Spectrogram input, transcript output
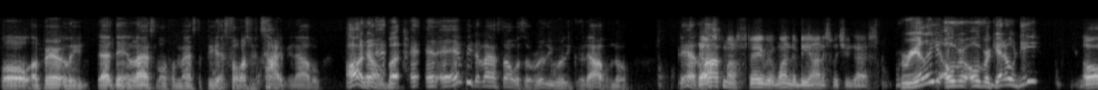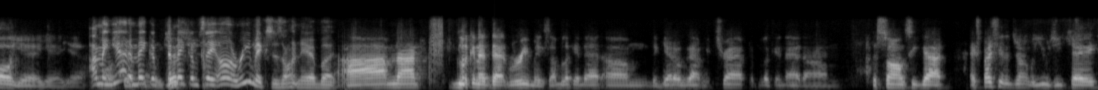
Well, apparently that didn't last long for Master P as far as retirement album. Oh no, but And, and, and MP the Last Song was a really, really good album though. Yeah, That's my favorite one, to be honest with you guys. really over over Ghetto D? Oh yeah, yeah, yeah. I mean, Most yeah, to make them to make them say uh remixes on there, but I'm not looking at that remix. I'm looking at um the ghetto got me trapped. I'm looking at um the songs he got, especially the joint with UGK.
